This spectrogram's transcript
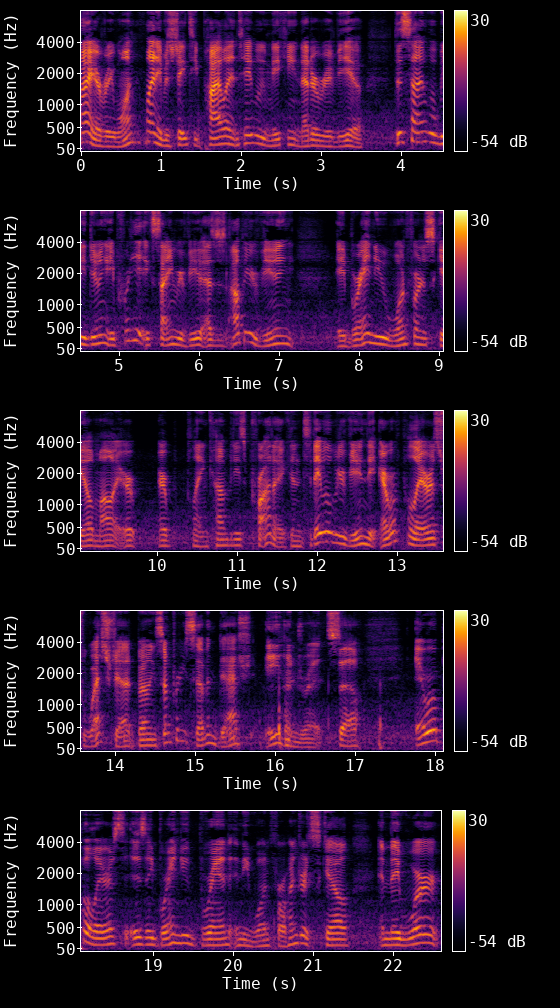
Hi everyone, my name is JT Pilot and today we'll be making another review. This time we'll be doing a pretty exciting review as I'll be reviewing a brand new 1 400 scale model air, airplane company's product. And today we'll be reviewing the Aero Polaris WestJet Boeing 737-800. So, Aero Polaris is a brand new brand in the 1 400 scale and they were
